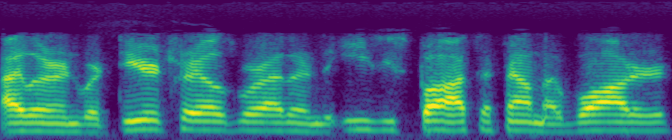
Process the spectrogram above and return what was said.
I learned where deer trails were. I learned the easy spots. I found my water.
